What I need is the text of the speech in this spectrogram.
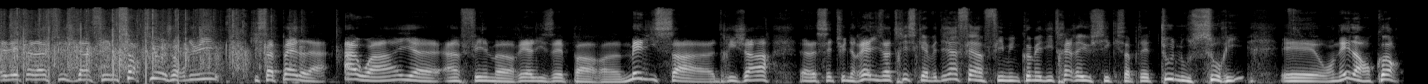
Elle est à l'affiche d'un film sorti aujourd'hui qui s'appelle Hawaï, euh, un film réalisé par euh, Mélissa Drijard. Euh, C'est une réalisatrice qui avait déjà fait un film, une comédie très réussie qui s'appelait Tout nous sourit. Et on est là encore,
